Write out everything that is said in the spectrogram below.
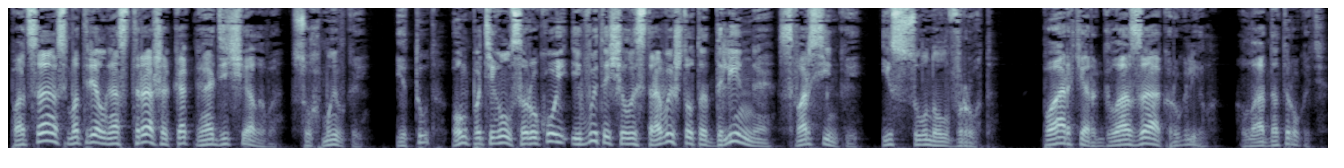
Пацан смотрел на стража, как на одичалого, с ухмылкой. И тут он потянулся рукой и вытащил из травы что-то длинное с ворсинкой и сунул в рот. Паркер глаза округлил. Ладно трогать.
